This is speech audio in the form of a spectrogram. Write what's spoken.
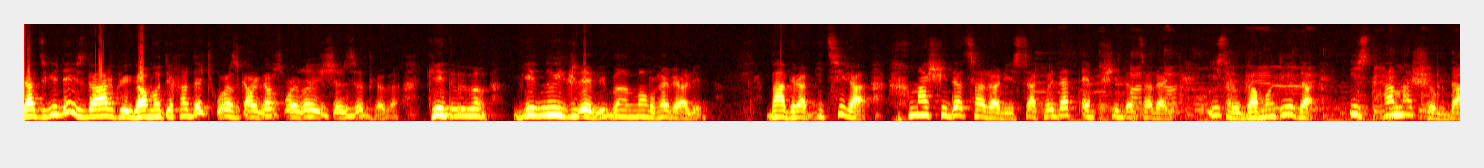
რაც გინდეს და არ ქვი გამოდიხარ და ჭკუას კარგავს ყველა ის შეზედგა და გინ ნუ იქნები მომღერალი. მაგრამ იცი რა ხმაშიდაც არ არის საქმე და ტემპშიდაც არ არის. ის რომ გამოდიოდა ის თამაშობდა,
